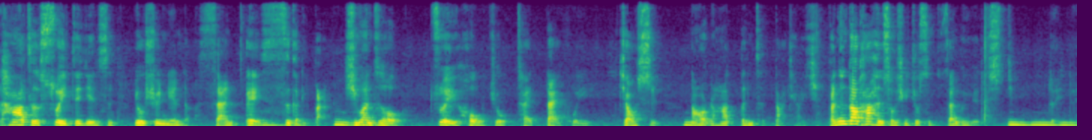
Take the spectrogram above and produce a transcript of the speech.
趴着睡这件事又训练了三哎、欸、四个礼拜，习惯之后。最后就才带回教室，嗯、然后让他跟着大家一起，反正到他很熟悉就是三个月的时间。嗯、对对，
